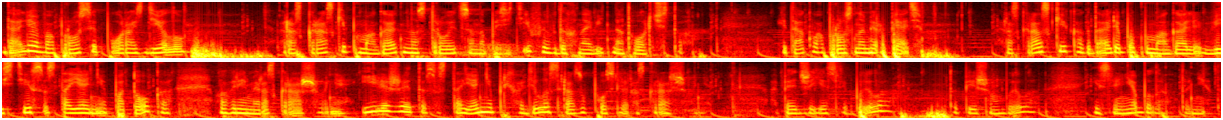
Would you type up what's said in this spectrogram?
Далее вопросы по разделу Раскраски помогают настроиться на позитив и вдохновить на творчество. Итак, вопрос номер пять. Раскраски когда-либо помогали ввести в состояние потока во время раскрашивания, или же это состояние приходило сразу после раскрашивания. Опять же, если было, то пишем «было», если не было, то нет.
